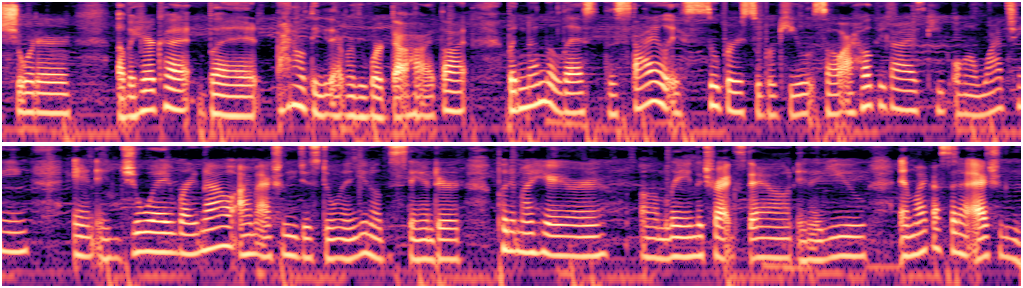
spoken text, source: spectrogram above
shorter of a haircut, but I don't think that really worked out how I thought. But nonetheless, the style is super, super cute. So I hope you guys keep on watching and enjoy. Right now, I'm actually just doing, you know, the standard, putting my hair um, laying the tracks down in a U. And like I said, I actually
